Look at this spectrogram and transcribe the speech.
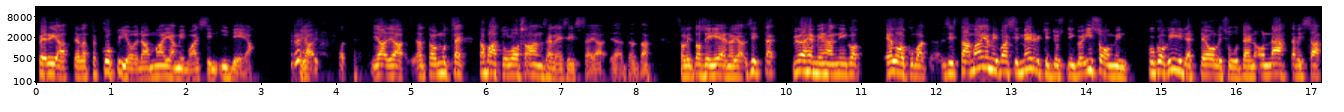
periaatteella, että kopioidaan Miami Vicein idea. Ja, ja, ja, ja to, mutta se tapahtui Los Angelesissa ja, ja tota, se oli tosi hieno. Ja sitten myöhemminhän niin elokuvat, siis tämä Miami Vicein merkitys niin isommin koko viideteollisuuteen on nähtävissä,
